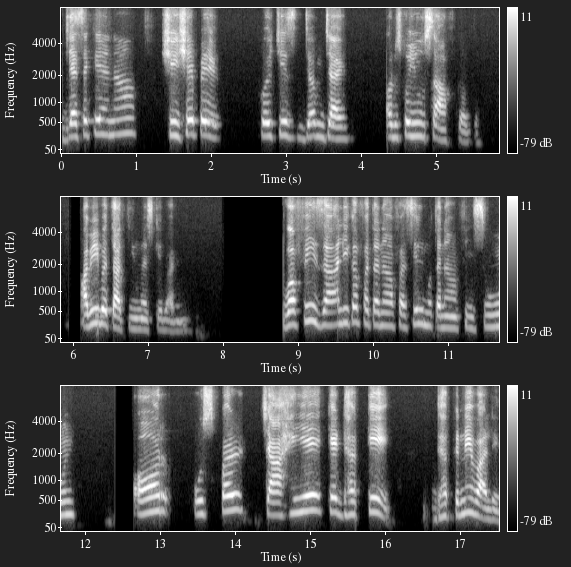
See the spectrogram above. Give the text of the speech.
جیسے کہ ہے نا، شیشے پہ کوئی چیز جم جائے اور اس کو یوں صاف کر دو۔ ابھی بتاتی ہوں میں اس کے بارے میں۔ وفی ظالی کا فتح فصل متنافسون اور اس پر چاہیے کہ ڈھکے، ڈھکنے والے۔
